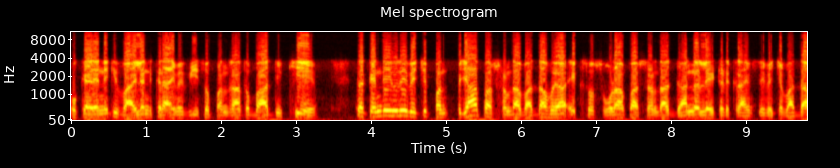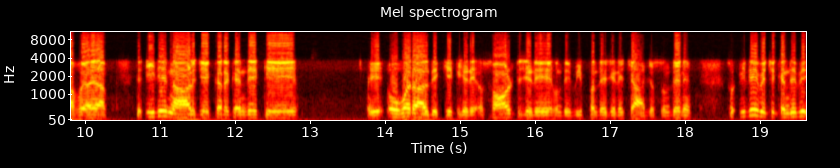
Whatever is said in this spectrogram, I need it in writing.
ਉਹ ਕਹਿ ਰਹੇ ਨੇ ਕਿ ਵਾਇਲੈਂਟ ਕ੍ਰਾਈਮ 2015 ਤੋਂ ਬਾਅਦ ਦੇਖੀਏ, ਤਾਂ ਕਹਿੰਦੇ ਉਹਦੇ ਵਿੱਚ ਪੰ- 50% ਦਾ ਵਾਧਾ ਹੋਇਆ 116% ਦਾ ਗਨ ਰਿਲੇਟਡ ਕ੍ਰਾਈਮਸ ਦੇ ਵਿੱਚ ਵਾਧਾ ਹੋਇਆ ਆ। ਤੇ ਇਹਦੇ ਨਾਲ ਜੇਕਰ ਕਹਿੰਦੇ ਕਿ ਇਹ ਓਵਰਆਲ ਦੇਖੀਏ ਕਿ ਜਿਹੜੇ ਅਸੌਲਟ ਜਿਹੜੇ ਹੁੰਦੇ ਵੀਪਨ ਦੇ ਜਿਹੜੇ ਚਾਰਜਸ ਹੁੰਦੇ ਨੇ, ਸੋ ਇਹਦੇ ਵਿੱਚ ਕਹਿੰਦੇ ਵੀ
